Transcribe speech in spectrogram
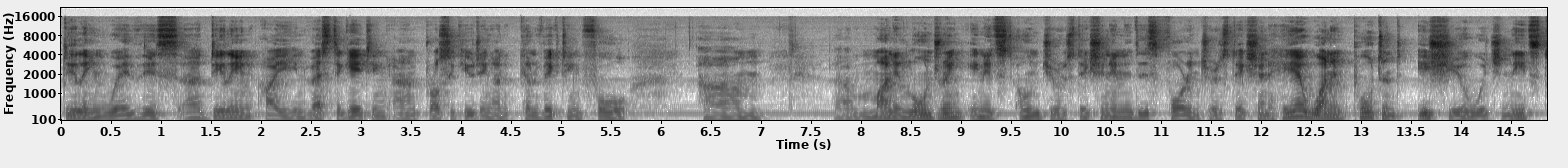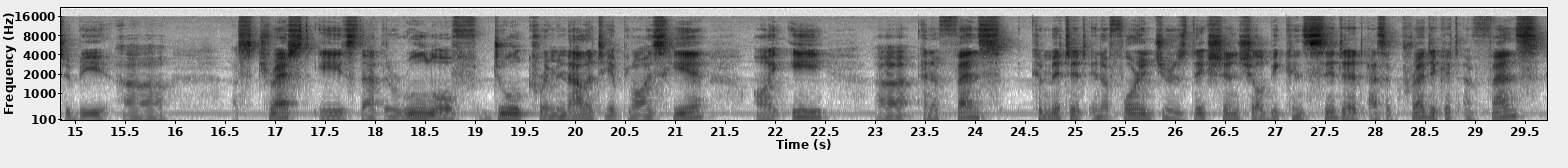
dealing with this uh, dealing i.e. investigating and prosecuting and convicting for um, uh, money laundering in its own jurisdiction in this foreign jurisdiction here one important issue which needs to be uh, stressed is that the rule of dual criminality applies here i.e. Uh, an offense committed in a foreign jurisdiction shall be considered as a predicate offense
